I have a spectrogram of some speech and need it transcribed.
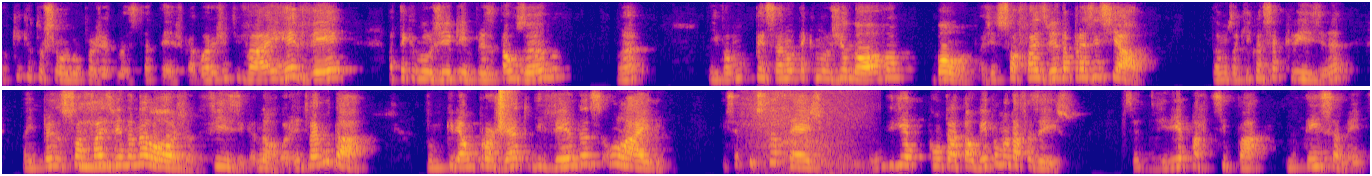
O que, que eu estou chamando de um projeto mais estratégico? Agora a gente vai rever a tecnologia que a empresa está usando né? e vamos pensar numa tecnologia nova. Bom, a gente só faz venda presencial. Estamos aqui com essa crise, né? A empresa só uhum. faz venda na loja física. Não, agora a gente vai mudar. Vamos criar um projeto de vendas online. Isso é muito estratégico. Eu não deveria contratar alguém para mandar fazer isso. Você deveria participar intensamente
